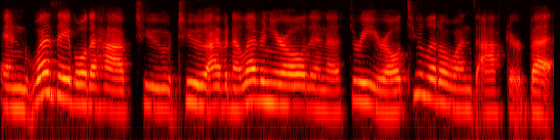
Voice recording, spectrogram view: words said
and was able to have two two i have an 11 year old and a three year old two little ones after but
